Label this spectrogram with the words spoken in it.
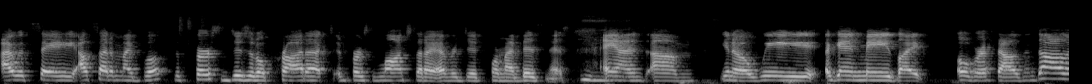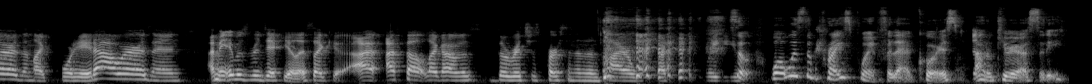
I would say, outside of my book, the first digital product and first launch that I ever did for my business. Mm-hmm. And, um, you know, we again made like over a thousand dollars in like 48 hours and I mean, it was ridiculous. Like I, I felt like I was the richest person in the entire world. so, what was the price point for that course? Out of curiosity,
